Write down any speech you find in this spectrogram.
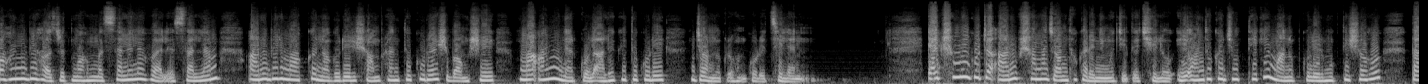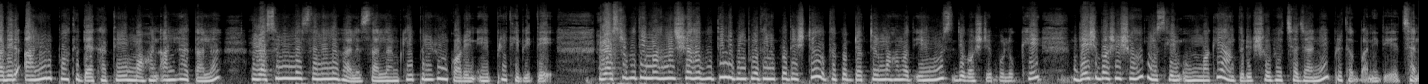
মহানবী হজরত মোহাম্মদ সাল্লাহু আলহাম আরবের মক্কা নগরীর সম্ভ্রান্ত কুরাইশ বংশে মা আমিনার কোল আলোকিত করে জন্মগ্রহণ করেছিলেন। একসময় গোটা আরব সমাজ অন্ধকারে নিমজ্জিত ছিল। এই অন্ধকার যুগ থেকে মানবকুলের মুক্তিসহ তাদের আলোর পথ দেখাতে মহান আল্লাহ তালা রাসুল্লাহ সাল্লাহ আলাইসাল্লামকে প্রেরণ করেন এই পৃথিবীতে। রাষ্ট্রপতি মোহাম্মদ শাহাবুদ্দিন এবং প্রধান উপদেষ্টা অধ্যাপক ড মোহাম্মদ ইউনুস দিবসটি উপলক্ষে দেশবাসী সহ মুসলিম উম্মাকে আন্তরিক শুভেচ্ছা জানিয়ে পৃথক বাণী দিয়েছেন।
